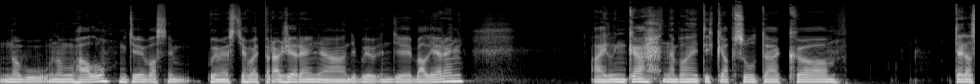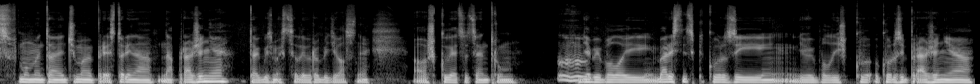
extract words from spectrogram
novú, novú halu, kde vlastne budeme stiahovať pražiareň a kde, bude, kde je baliareň, aj linka na balenie tých kapsul, tak teraz momentálne, čo máme priestory na, na praženie, tak by sme chceli urobiť vlastne školiace centrum, uh-huh. kde by boli baristické kurzy, kde by boli kurzy praženia,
